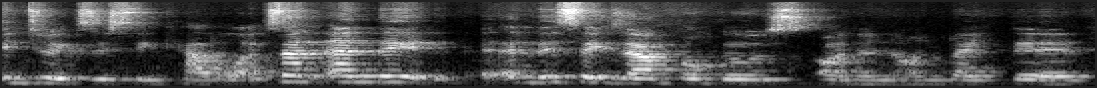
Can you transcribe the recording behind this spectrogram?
into existing catalogs. And and the and this example goes on and on. Like the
